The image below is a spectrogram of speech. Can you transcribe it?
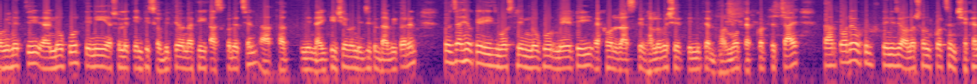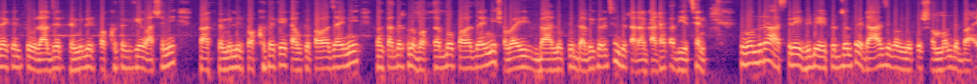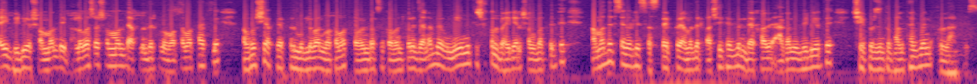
অভিনেত্রী নূপুর, তিনি আসলে তিনটি ছবিতেও নাকি কাজ করেছেন, অর্থাৎ তিনি নায়িকা হিসেবে নিজেকে দাবি করেন। তো যাই হোক, এই মুসলিম নূপুর মেয়েটি এখন রাজকে ভালোবেসে তিনি তার ধর্ম ত্যাগ করতে চায়। তারপরেও কিন্তু তিনি যে অনশন করছেন, সেখানে কিন্তু রাজের ফ্যামিলির পক্ষ থেকে কেউ আসেনি বা ফ্যামিলির পক্ষ থেকে কাউকে পাওয়া যায়নি এবং তাদের কোনো বক্তব্য পাওয়া যায়নি। সবাই বা নূপুর দাবি করেছেন যে তারা গাঢাকা দিয়েছেন। তো বন্ধুরা, আজকের এই ভিডিও এই পর্যন্ত। রাজ এবং নূপুর সম্বন্ধে বা এই ভিডিও সম্বন্ধে ভালোবাসা সম্বন্ধে আপনাদের কোনো মতামত থাকলে অবশ্যই আপনি আপনার মূল্যবান মতামত কমেন্ট বক্সে কমেন্ট করে জানাবেন এবং নিয়মিত সকল ভাইরাল সংবাদ পেতে আমাদের চ্যানেলটি সাবস্ক্রাইব করে আমাদের পাশেই থাকবেন। দেখা হবে আগামী ভিডিওতে। সেই পর্যন্ত ভালো থাকবেন। আল্লাহ হাফিজ।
